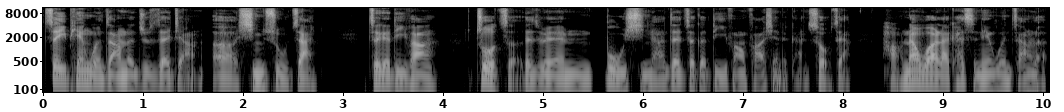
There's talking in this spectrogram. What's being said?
这一篇文章呢，就是在讲呃新宿站这个地方，作者在这边步行啊，在这个地方发现的感受。这样好，那我要来开始念文章了。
